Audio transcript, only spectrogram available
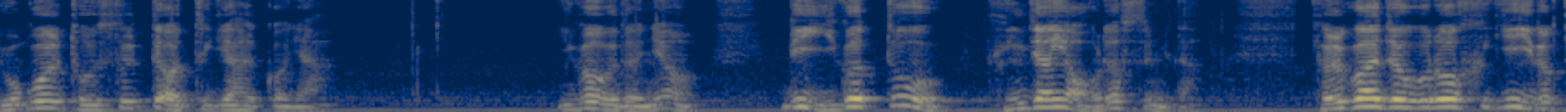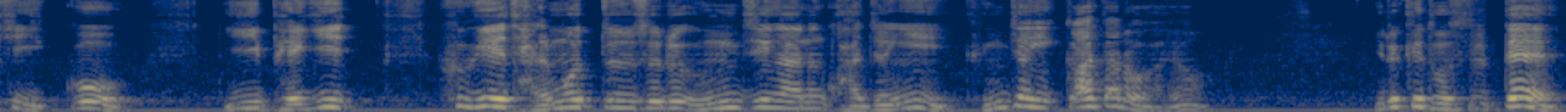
요걸 뒀을 때 어떻게 할 거냐 이거거든요. 근데 이것도 굉장히 어렵습니다. 결과적으로 흙이 이렇게 있고 이 백이 흙에 잘못 둔 수를 응징하는 과정이 굉장히 까다로워요. 이렇게 뒀을 때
